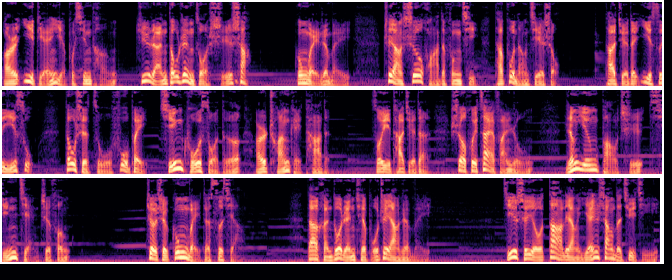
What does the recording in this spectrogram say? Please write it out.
而一点也不心疼，居然都认作时尚。龚伟认为，这样奢华的风气他不能接受，他觉得一丝一素。都是祖父辈勤苦所得而传给他的，所以他觉得社会再繁荣，仍应保持勤俭之风。这是龚伟的思想，但很多人却不这样认为。即使有大量盐商的聚集，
